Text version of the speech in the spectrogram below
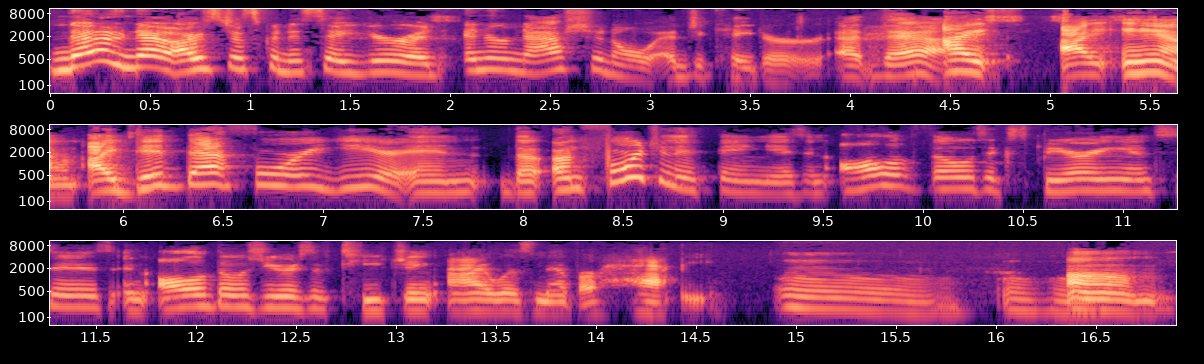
No, no, I was just going to say you're an international educator at that. I I am. I did that for a year and the unfortunate thing is in all of those experiences and all of those years of teaching, I was never happy. Mm, mm-hmm. Um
